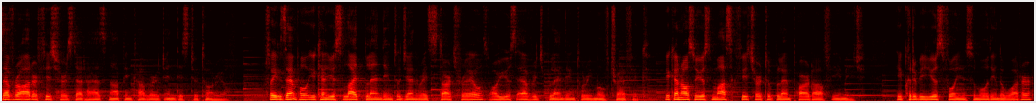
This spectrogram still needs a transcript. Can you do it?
Several other features that has not been covered in this tutorial. For example, you can use light blending to generate star trails or use average blending to remove traffic. You can also use mask feature to blend part of image. It could be useful in smoothing the water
